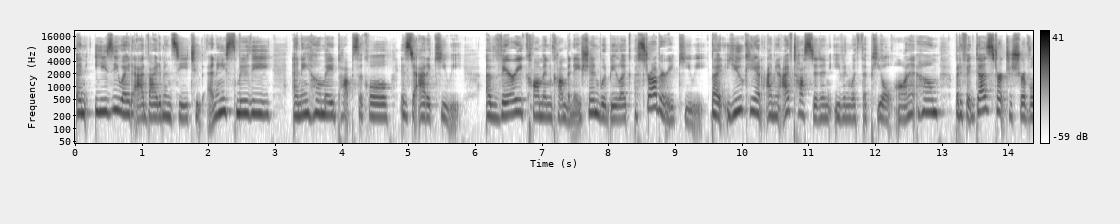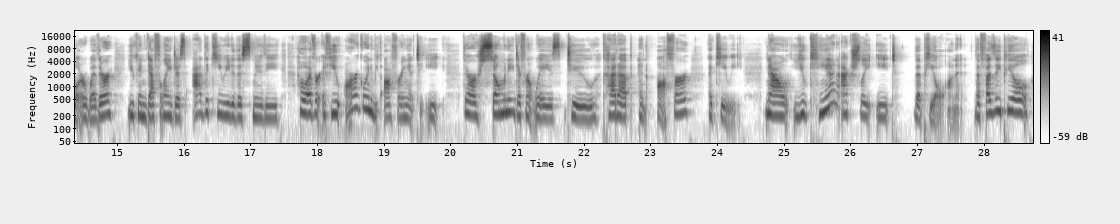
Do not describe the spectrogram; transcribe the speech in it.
an easy way to add vitamin C to any smoothie, any homemade popsicle is to add a kiwi. A very common combination would be like a strawberry kiwi. But you can't. I mean, I've tossed it in even with the peel on at home. But if it does start to shrivel or wither, you can definitely just add the kiwi to the smoothie. However, if you are going to be offering it to eat, there are so many different ways to cut up and offer a kiwi. Now, you can actually eat the peel on it, the fuzzy peel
